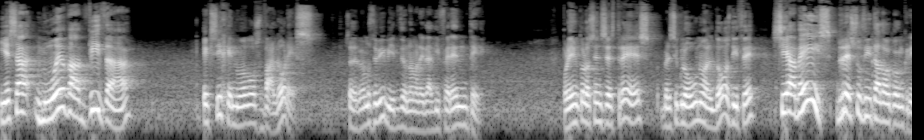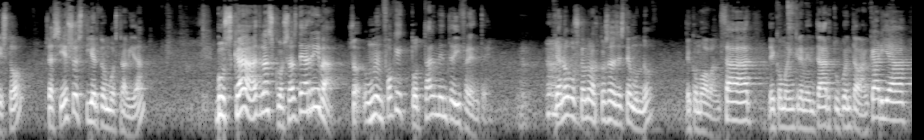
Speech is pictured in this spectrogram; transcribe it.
Y esa nueva vida exige nuevos valores. O sea, debemos de vivir de una manera diferente. Por ahí en Colosenses 3, versículo 1 al 2 dice, si habéis resucitado con Cristo, o sea, si eso es cierto en vuestra vida, buscad las cosas de arriba. O sea, un enfoque totalmente diferente. Ya no buscando las cosas de este mundo, de cómo avanzar, de cómo incrementar tu cuenta bancaria,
